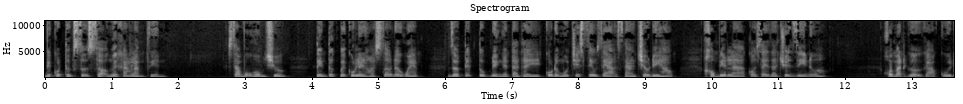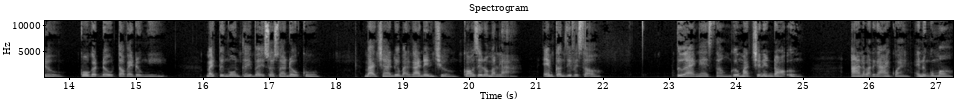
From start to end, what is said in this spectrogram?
Vì cô thực sự sợ người khác làm phiền. Sau vụ hôm trước, Tin tức về cô lên hot search ở web, Giờ tiếp tục để người ta thấy cô được một chiếc siêu xe hạng sang chở đi học. Không biết là còn xảy ra chuyện gì nữa. Khuôn mặt gượng gạo cúi đầu, Cô gật đầu tỏ vẻ đồng ý. Bạch Tứ Ngôn thấy vậy xoa xoa đầu cô. Bạn trai đưa bạn gái đến trường, Có gì đâu mà lạ. Em cần gì phải sợ? Từ ái nghe xong, gương mặt trở nên đỏ ửng. Ai là bạn gái của anh? Anh đừng có mơ.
